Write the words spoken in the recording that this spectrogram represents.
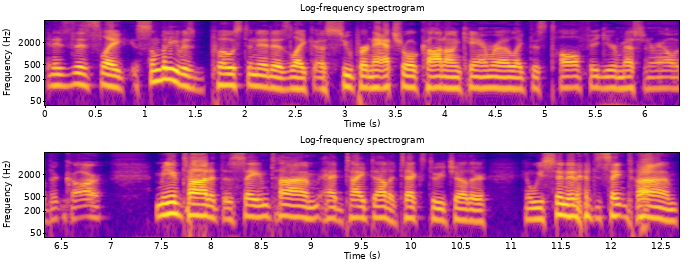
and it's this like somebody was posting it as like a supernatural caught on camera, like this tall figure messing around with their car. Me and Todd at the same time had typed out a text to each other and we sent it at the same time.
